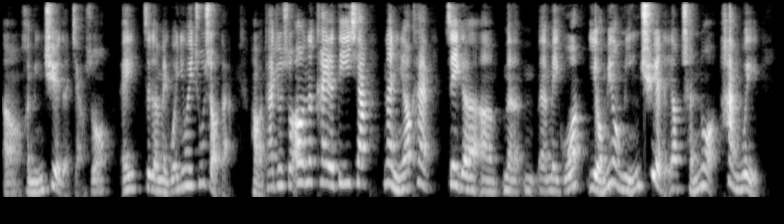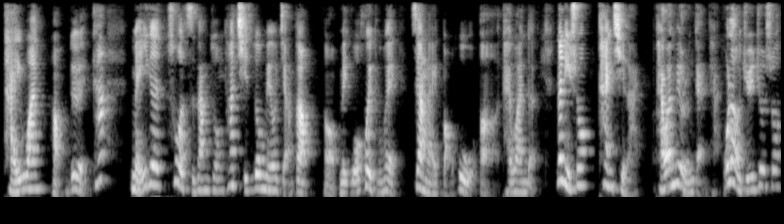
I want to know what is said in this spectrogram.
呃，很明确的讲说，哎，这个美国一定会出手的。好，他就说，哦，那开了第一枪，那你要看。这个呃美呃美国有没有明确的要承诺捍卫台湾？好，对不对？他每一个措辞当中，他其实都没有讲到哦，美国会不会这样来保护呃台湾的？那你说看起来台湾没有人敢谈，我老觉得就是说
